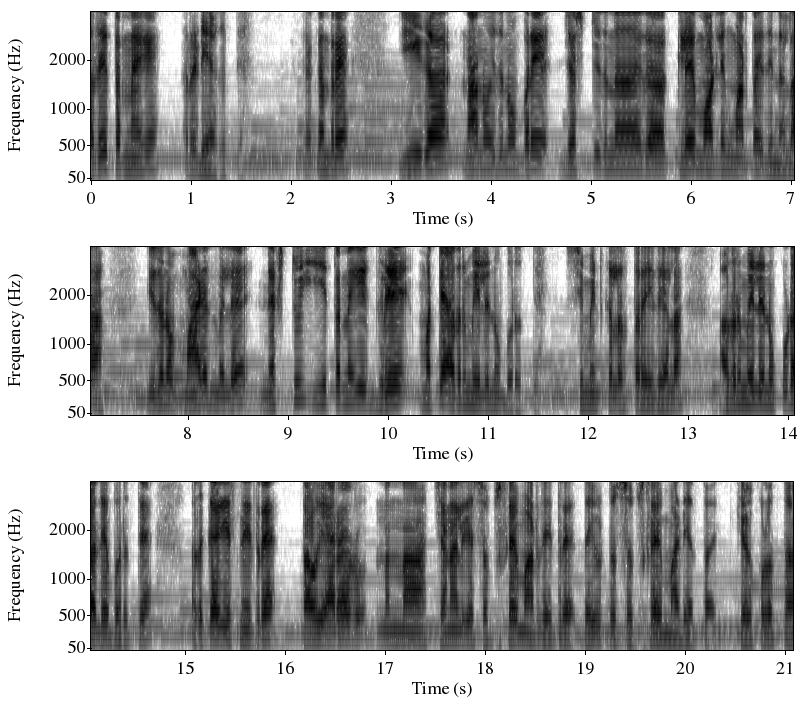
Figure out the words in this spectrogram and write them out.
ಅದೇ ಥರನಾಗೆ ರೆಡಿ ಆಗುತ್ತೆ. ಯಾಕಂದರೆ ಈಗ ನಾನು ಇದನ್ನು ಬರೀ ಜಸ್ಟ್ ಇದನ್ನ ಈಗ ಕ್ಲೇ ಮಾಡ್ಲಿಂಗ್ ಮಾಡ್ತಾ ಇದ್ದೀನಲ್ಲ, ಇದನ್ನು ಮಾಡಿದ ಮೇಲೆ ನೆಕ್ಸ್ಟು ಈ ಥರನಾಗಿ ಗ್ರೇ ಮತ್ತು ಅದ್ರ ಮೇಲೇನೂ ಬರುತ್ತೆ. ಸಿಮೆಂಟ್ ಕಲರ್ ಥರ ಇದೆಯಲ್ಲ, ಅದ್ರ ಮೇಲೇನೂ ಕೂಡ ಅದೇ ಬರುತ್ತೆ. ಅದಕ್ಕಾಗಿ ಸ್ನೇಹಿತರೆ, ತಾವು ಯಾರ್ಯಾರು ನನ್ನ ಚಾನಲ್ಗೆ ಸಬ್ಸ್ಕ್ರೈಬ್ ಮಾಡದೇ ಇದ್ದರೆ ದಯವಿಟ್ಟು ಸಬ್ಸ್ಕ್ರೈಬ್ ಮಾಡಿ ಅಂತ ಕೇಳ್ಕೊಳ್ಳುತ್ತಾ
